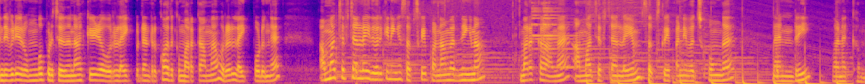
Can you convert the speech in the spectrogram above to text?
இந்த வீடியோ ரொம்ப பிடிச்சதுன்னா கீழே ஒரு லைக் பட்டன் இருக்கும். அதுக்கு மறக்காமல் ஒரு லைக் போடுங்க. அம்மா செஃப் சேனலை இது வரைக்கும் நீங்கள் சப்ஸ்கிரைப் பண்ணாமல் இருந்தீங்கன்னா மறக்காமல் அம்மா செஃப் சேனலையும் சப்ஸ்கிரைப் பண்ணி வச்சுக்கோங்க. நன்றி. வணக்கம்.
